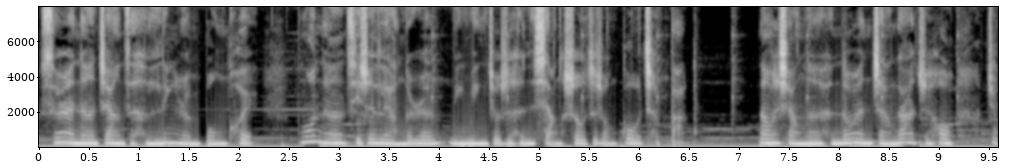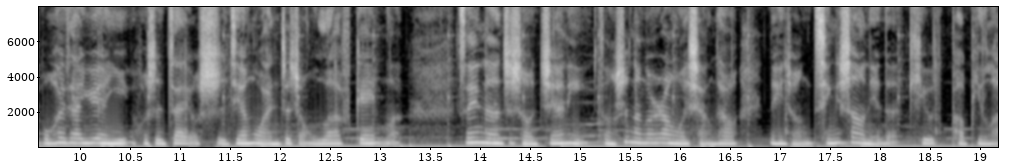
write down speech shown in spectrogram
虽然呢这样子很令人崩溃，不过呢其实两个人明明就是很享受这种过程吧。那我想呢，很多人长大之后就不会再愿意或是再有时间玩这种 love game 了。所以呢，这首 Jennie 总是能够让我想到那种青少年的 cute puppy love。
